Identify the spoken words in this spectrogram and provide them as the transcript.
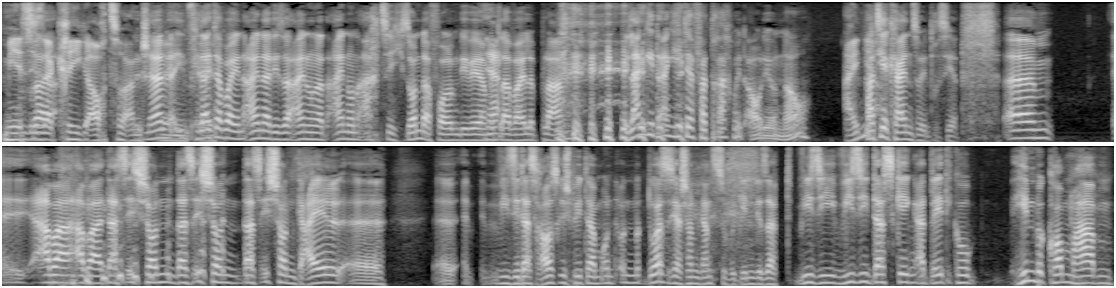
Mir ist unserer- dieser Krieg auch zu anstrengend. Nein, vielleicht ey. aber in einer dieser 181 Sonderfolgen, die wir ja, Ja. mittlerweile planen. Wie lange geht eigentlich der Vertrag mit Audio Now? Ein Jahr. Hat hier keinen zu interessieren. Ähm, äh, aber, aber das ist schon, das ist schon, das ist schon geil, äh, äh, wie sie das rausgespielt haben. Und, und du hast es ja schon ganz zu Beginn gesagt, wie sie, wie sie das gegen Atletico hinbekommen haben,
